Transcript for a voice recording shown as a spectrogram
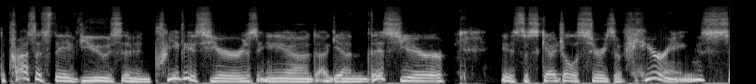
the process they've used in previous years and again this year is to schedule a series of hearings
